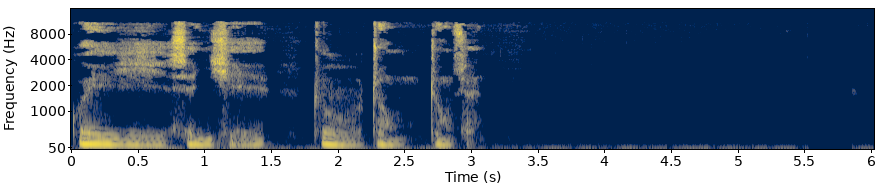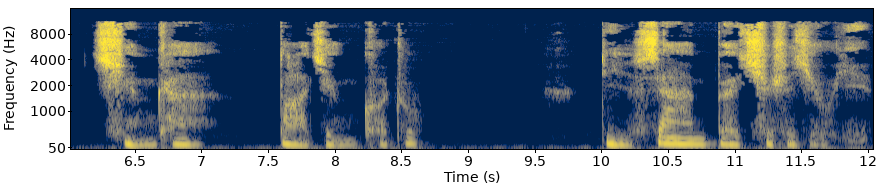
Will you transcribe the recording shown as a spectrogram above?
皈依僧伽，注中中尊。请看《大经科注》第三百七十九页，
